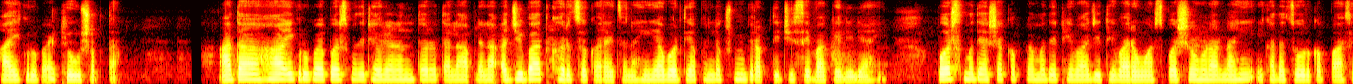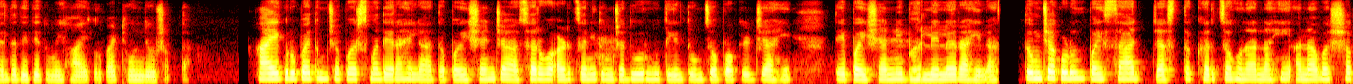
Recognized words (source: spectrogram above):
हा एक रुपया ठेवू शकता. आता हा एक रुपया पर्समध्ये ठेवल्यानंतर त्याला आपल्याला अजिबात खर्च करायचा नाही. यावरती आपण लक्ष्मी प्राप्तीची सेवा केलेली आहे. पर्समध्ये अशा कप्प्यामध्ये ठेवा जिथे वारंवार स्पर्श होणार नाही. एखादा चोर कप्पा असेल तर तिथे तुम्ही हा एक रुपया ठेवून देऊ शकता. हा एक रुपया तुमच्या पर्समध्ये राहिला तर पैशांच्या सर्व अडचणी तुमच्या दूर होतील. तुमचं पॉकेट जे आहे ते पैशांनी भरलेलं राहील. तुमच्याकडून पैसा जास्त खर्च होणार नाही अनावश्यक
